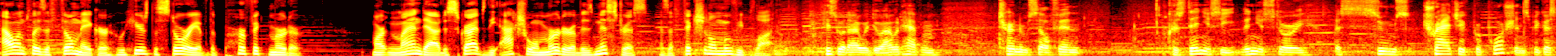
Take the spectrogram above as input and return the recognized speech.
Allen plays a filmmaker who hears the story of the perfect murder. Martin Landau describes the actual murder of his mistress as a fictional movie plot. Here's what I would do I would have him turn himself in because then you see, then your story assumes tragic proportions because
